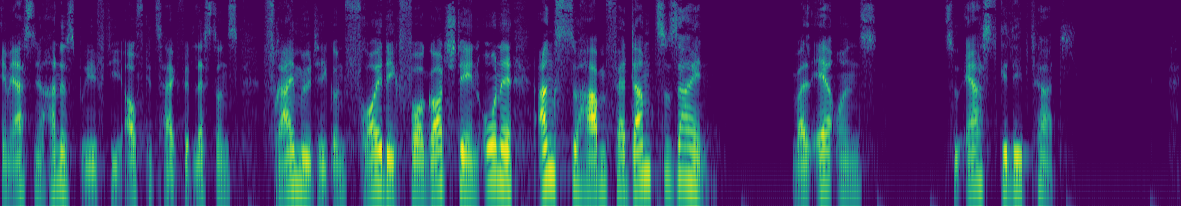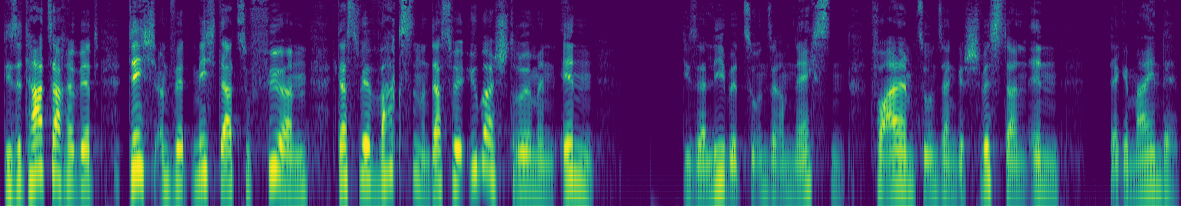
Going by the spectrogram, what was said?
im ersten Johannesbrief, die aufgezeigt wird, lässt uns freimütig und freudig vor Gott stehen, ohne Angst zu haben, verdammt zu sein, weil er uns zuerst geliebt hat. Diese Tatsache wird dich und wird mich dazu führen, dass wir wachsen und dass wir überströmen in dieser Liebe zu unserem Nächsten, vor allem zu unseren Geschwistern in der Gemeinde.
